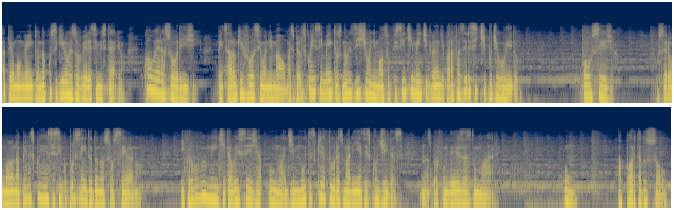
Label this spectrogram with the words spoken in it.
Até o momento não conseguiram resolver esse mistério. Qual era a sua origem? Pensaram que fosse um animal, mas pelos conhecimentos não existe um animal suficientemente grande para fazer esse tipo de ruído. Ou seja, o ser humano apenas conhece 5% do nosso oceano. E provavelmente talvez seja uma de muitas criaturas marinhas escondidas nas profundezas do mar. 1. Um, a Porta do Sol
